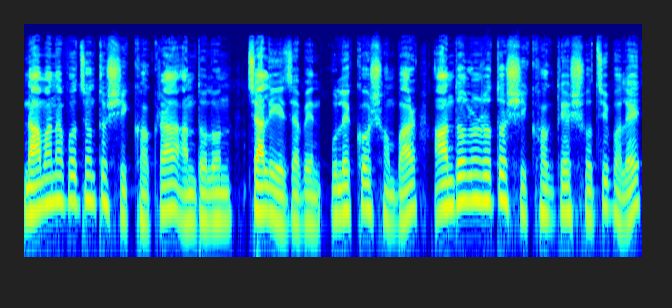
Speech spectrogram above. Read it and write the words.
না মানা পর্যন্ত শিক্ষকরা আন্দোলন চালিয়ে যাবেন। উল্লেখ্য, সোমবার আন্দোলনরত শিক্ষকদের সচিবালয়ে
